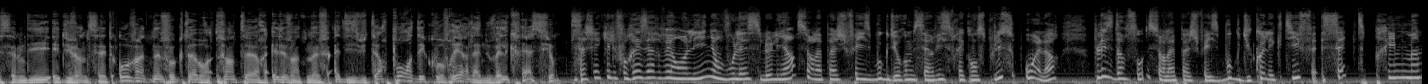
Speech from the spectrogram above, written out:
samedi et du 27 au 29 octobre, 20h et le 29 à 18h pour découvrir la nouvelle création. Sachez qu'il faut réserver en ligne. On vous laisse le lien sur la page Facebook du Room Service Fréquence Plus ou alors plus d'infos sur la page Facebook du collectif 7 Prime.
